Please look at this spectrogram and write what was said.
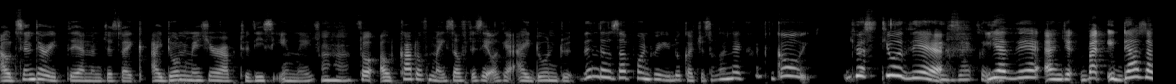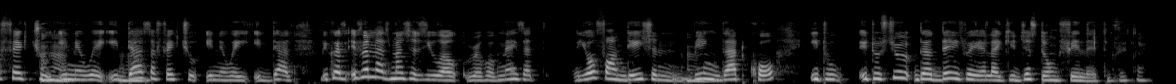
i would center it there and i'm just like i don't measure up to this image Mm-hmm. so i would cut off myself to say okay i don't do then there was that point where you look at yourself and like go you're still there. Exactly. You're there, and you but it does affect you Mhm. in a way. It does affect you in a way. It does because even as much as you will recognize that your foundation being that core, it will it will still the days where you're like you just don't feel it. Exactly.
